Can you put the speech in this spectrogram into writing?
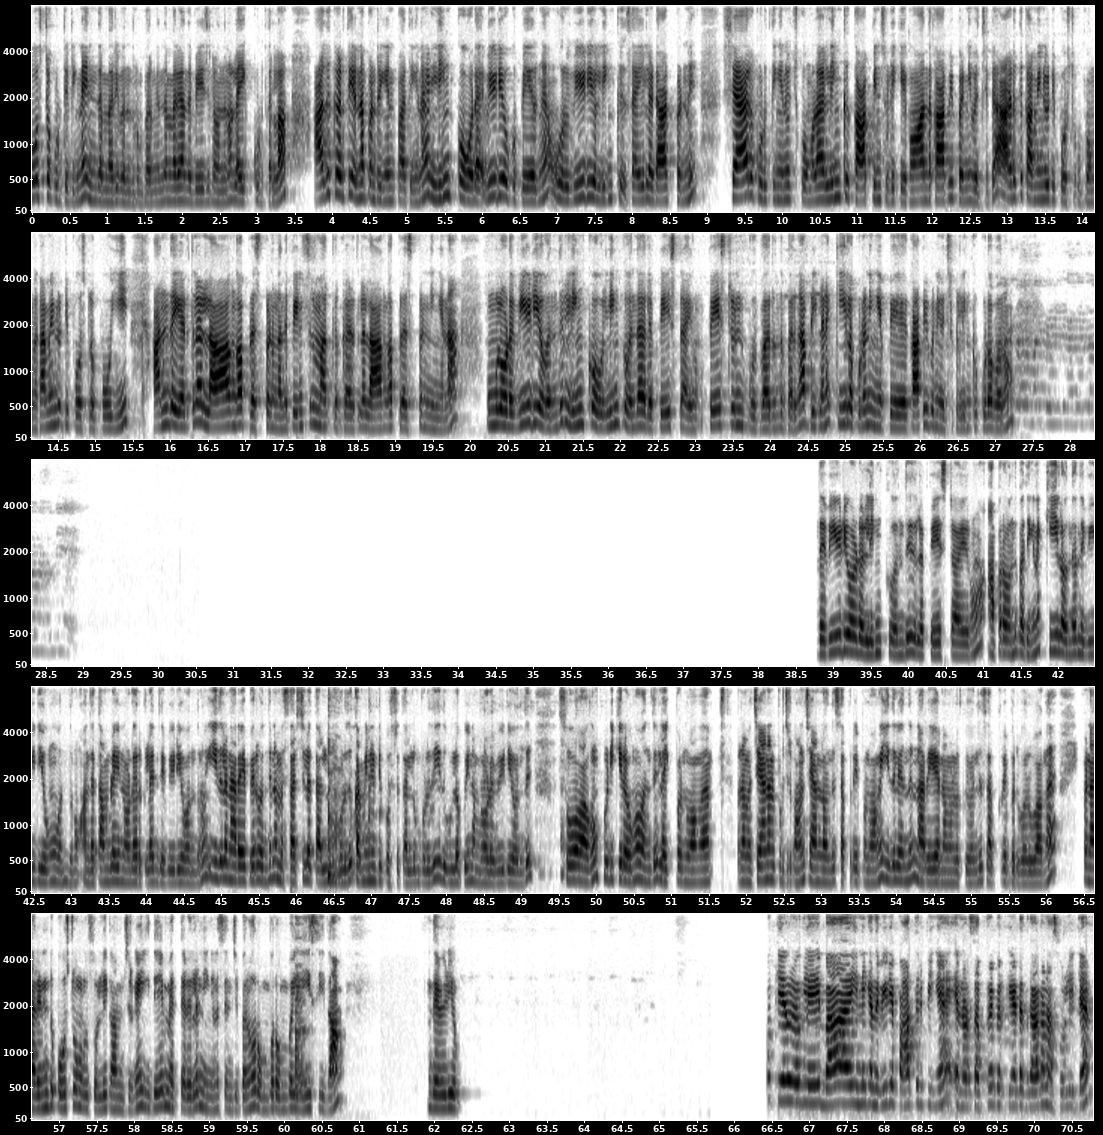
போஸ்ட்டை கொடுத்துட்டிங்கன்னா இந்த மாதிரி வந்துடும் பாருங்கள் இந்த மாதிரி அந்த பேஜில் வந்தோன்னா லைக் கொடுத்துடலாம். அதுக்கடுத்து என்ன பண்ணுறீங்கன்னு பார்த்தீங்கன்னா லிங்க்கோட வீடியோவுக்கு பேருங்க ஒரு வீடியோ லிங்க்கு சைடில் டாட் பண்ணி ஷேர் கொடுத்தீங்கன்னு வச்சுக்கோங்களேன். லிங்க்கு காப்பின்னு சொல்லி கேட்கும். அந்த காப்பி பண்ணி வச்சுட்டு அடுத்து கம்யூனிட்டி போஸ்ட்டுக்கு போங்க. கம்யூனிட்டி போஸ்ட்டில் போய் அந்த இடத்துல லாங்காக ப்ரெஸ் பண்ணுங்கள் அந்த பென்சில் மார்க் இருக்கிற இடத்துல லாங்காக ப்ரெஸ் பண்ணிங்கன்னா உங்களோட வீடியோ வந்து லிங்க்கோ லிங்க் வந்து அதில் பேஸ்ட் ஆகிடும் பேஸ்ட்டுன்னு வருது பாருங்கள் அப்படி இல்லைன்னா கீழே கூட நீங்கள் பே காப்பி பண்ணி வச்சுருக்க லிங்க்கு கூட வரும். இந்த வீடியோட லிங்க் வந்து இதில் பேஸ்ட் ஆயிரும். அப்புறம் வந்து பார்த்திங்கன்னா கீழே வந்து அந்த வீடியோவும் வந்துடும் அந்த தம்ப்ளைனோட இருக்கல இந்த வீடியோ வந்துடும் இதில் நிறைய பேர் வந்து நம்ம சர்ச்சில் தள்ளும் பொழுது கம்யூனிட்டி போஸ்ட்டு தள்ளும் பொழுது இது உள்ளே போய் நம்மளோட வீடியோ வந்து ஷோ ஆகும். பிடிக்கிறவங்க வந்து லைக் பண்ணுவாங்க. நம்ம சேனல் பிடிச்சிருக்காங்க சேனலை வந்து சப்ஸ்கிரைப் பண்ணுவாங்க. இதுலேருந்து நிறைய நம்மளுக்கு வந்து சப்ஸ்கிரைபர் வருவாங்க. இப்போ நான் ரெண்டு போஸ்ட்டும் உங்களுக்கு சொல்லி காமிச்சிருக்கேன். இதே மெத்தடில் நீங்களும் செஞ்சு பாருங்கள் ரொம்ப ரொம்ப ஈஸி தான். இந்த வீடியோ ஓகே உறவுகளே பாய் இன்றைக்கி அந்த வீடியோ பார்த்துருப்பீங்க. என்னோட சப்ஸ்கிரைபர் கேட்டதுக்காக நான் சொல்லிட்டேன்.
